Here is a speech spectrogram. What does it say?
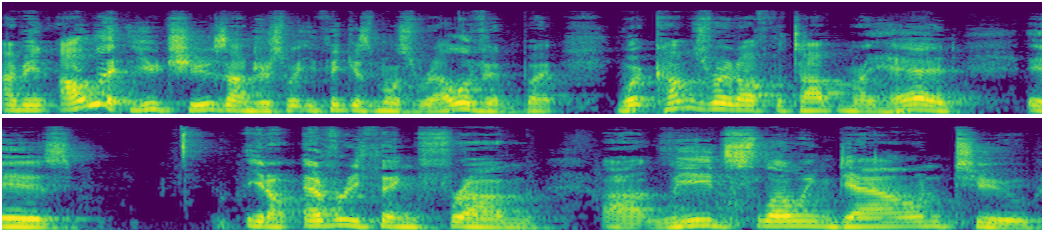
I mean, I'll let you choose, Andres, what you think is most relevant. But what comes right off the top of my head is you know everything from uh, leads slowing down to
